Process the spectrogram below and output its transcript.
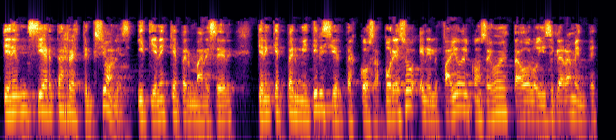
tienen ciertas restricciones y tienen que permanecer, tienen que permitir ciertas cosas. Por eso, en el fallo del Consejo de Estado lo dice claramente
